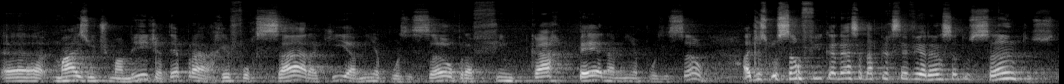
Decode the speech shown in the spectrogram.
é, mais ultimamente, até para reforçar aqui a minha posição, para fincar pé na minha posição, a discussão fica nessa da perseverança dos santos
